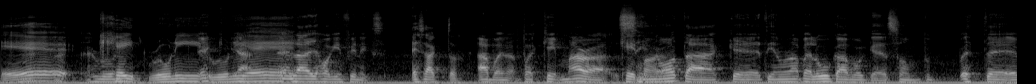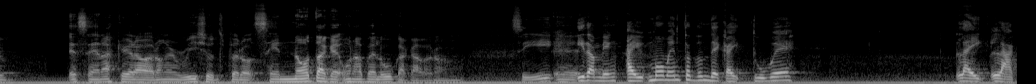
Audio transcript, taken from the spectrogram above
Eh, Es Rooney. Kate, Rooney, Es- Rooney es... es la de Joaquín Phoenix. Exacto. Ah, bueno, pues Kate Mara Kate se Mara. nota que tiene una peluca porque son este escenas que grabaron en reshoots, pero se nota que es una peluca, cabrón. Sí. Eh, y también hay momentos donde tú ves... Like, la,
